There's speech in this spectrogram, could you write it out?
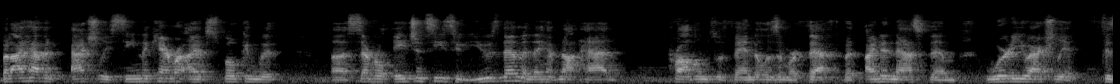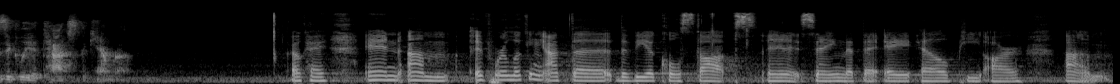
But I haven't actually seen the camera. I have spoken with uh, several agencies who use them and they have not had problems with vandalism or theft, but I didn't ask them, where do you actually physically attach the camera? Okay, and um, if we're looking at the, the vehicle stops and it's saying that the ALPR um,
